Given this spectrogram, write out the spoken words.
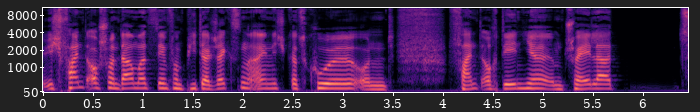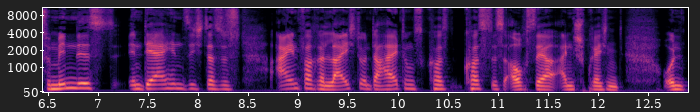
Ich fand auch schon damals den von Peter Jackson eigentlich ganz cool und fand auch den hier im Trailer zumindest in der Hinsicht, dass es einfache, leichte Unterhaltungskost Kost ist, auch sehr ansprechend. Und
